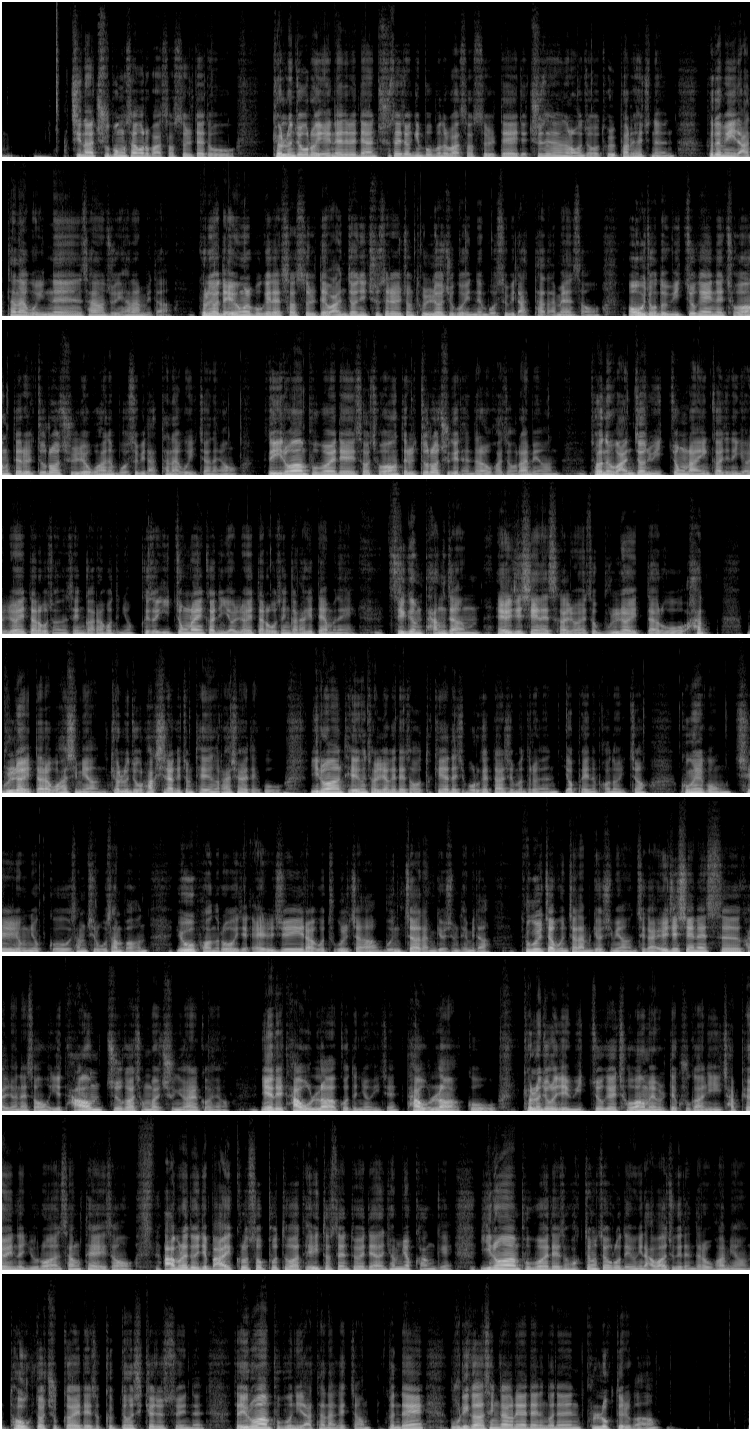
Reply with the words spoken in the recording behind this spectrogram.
지난 주봉상으로 봤었을 때도 결론적으로 얘네들에 대한 추세적인 부분을 봤었을 때 이제 추세선을 어느 정도 돌파를 해주는 흐름이 나타나고 있는 상황 중에 하나입니다. 그래서 내용을 보게 됐었을 때 완전히 추세를 좀 돌려주고 있는 모습이 나타나면서 어느 정도 위쪽에 있는 저항대를 뚫어주려고 하는 모습이 나타나고 있잖아요. 이러한 부분에 대해서 저항대를 뚫어주게 된다고 가정을 하면 저는 완전 위쪽 라인까지는 열려 있다라고 저는 생각을 하거든요. 그래서 이쪽 라인까지 열려 있다라고 생각을 하기 때문에 지금 당장 LG CNS 관련해서 물려 있다고 하, 물려 있다라고 하시면 결론적으로 확실하게 좀 대응을 하셔야 되고 이러한 대응 전략에 대해서 어떻게 해야 될지 모르겠다 하시는 분들은 옆에 있는 번호 있죠? 010-7669-3753번 요 번호로 이제 LG라고 두 글자 문자 남겨주시면 됩니다. 두 글자 문자 남겨주시면 제가 LG CNS 관련해서 이제 다음 주가 정말 중요할 거예요. 얘들이 다 올라왔거든요, 이제. 다 올라왔고, 결론적으로 이제 위쪽에 저항 매물대 구간이 잡혀 있는 이러한 상태에서 아무래도 이제 마이크로소프트와 데이터 센터에 대한 협력 관계, 이러한 부분에 대해서 확정적으로 내용이 나와주게 된다고 하면 더욱더 주가에 대해서 급등을 시켜줄 수 있는 자, 이러한 부분이 나타나겠죠. 근데 우리가 생각을 해야 되는 거는 블록들과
